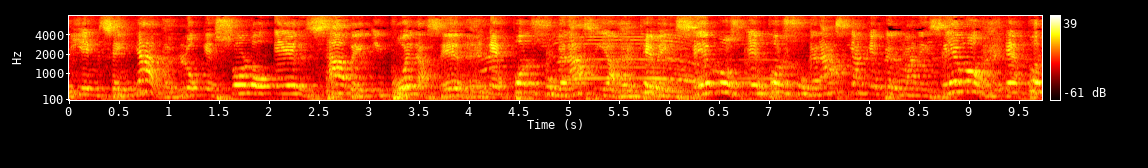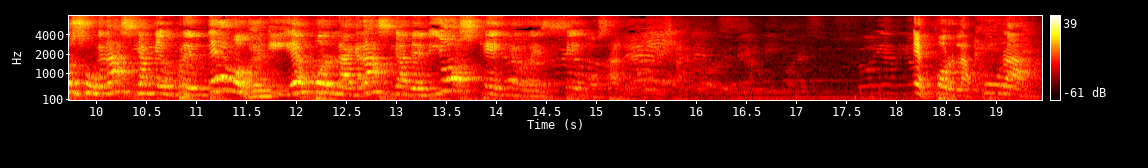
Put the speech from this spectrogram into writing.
y enseñar lo que solo Él sabe y puede hacer. Es por su gracia que vencemos, es por su gracia que permanecemos, es por su gracia que emprendemos y es por la gracia de Dios que crecemos. Es por la pura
